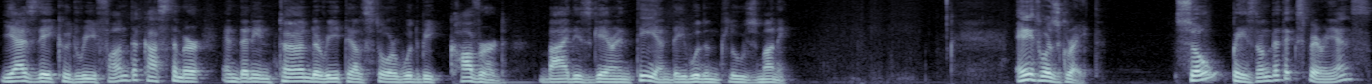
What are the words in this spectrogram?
yes, they could refund the customer and then in turn the retail store would be covered by this guarantee and they wouldn't lose money. And it was great. So based on that experience,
